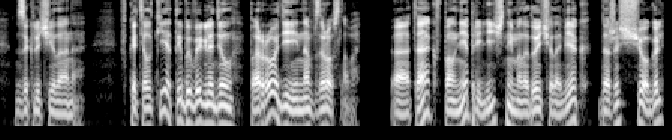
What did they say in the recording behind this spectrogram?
— заключила она. В котелке ты бы выглядел пародией на взрослого. А так вполне приличный молодой человек, даже щеголь.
